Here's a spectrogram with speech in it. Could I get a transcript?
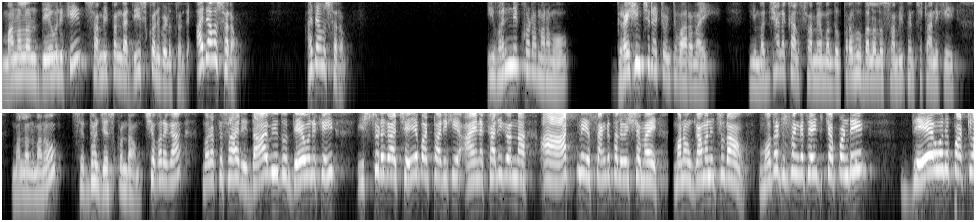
మనలను దేవునికి సమీపంగా తీసుకొని వెళుతుంది. అది అవసరం. అది అవసరం. ఇవన్నీ కూడా మనము గ్రహించినటువంటి వారమై ఈ మధ్యాహ్న కాల సమయం మందు ప్రభు బలలో సమీపించడానికి మనల్ని మనం సిద్ధం చేసుకుందాం. చివరగా మరొకసారి దావీదు దేవునికి ఇష్టడుగా చేయబట్టడానికి ఆయన కలిగి ఉన్న ఆ ఆత్మీయ సంగతుల విషయమై మనం గమనించుదాం. మొదటి సంగతి ఏంటి చెప్పండి? దేవుని పట్ల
